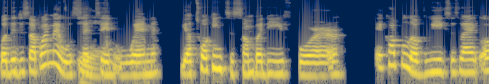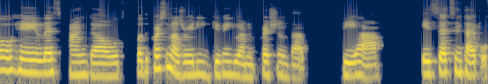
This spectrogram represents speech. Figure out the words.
But the disappointment will set Yeah. in when you're talking to somebody for a couple of weeks. It's like oh hey let's hang out. But the person has already given you an impression that they are a certain type of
